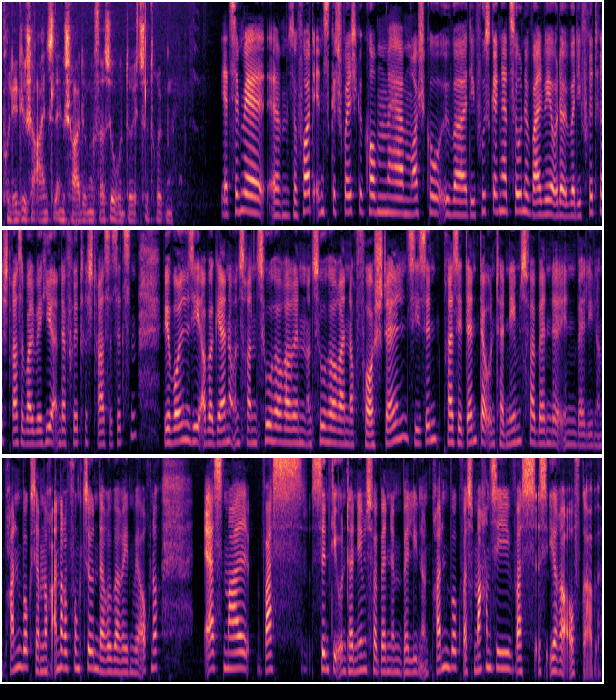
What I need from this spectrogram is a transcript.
politische Einzelentscheidungen versuchen durchzudrücken. Jetzt sind wir ähm, sofort ins Gespräch gekommen, Herr Moschko, über die Fußgängerzone, weil wir oder über die Friedrichstraße, weil wir hier an der Friedrichstraße sitzen. Wir wollen Sie aber gerne unseren Zuhörerinnen und Zuhörern noch vorstellen. Sie sind Präsident der Unternehmensverbände in Berlin und Brandenburg. Sie haben noch andere Funktionen, darüber reden wir auch noch. Erstmal, was sind die Unternehmensverbände in Berlin und Brandenburg? Was machen Sie? Was ist Ihre Aufgabe?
